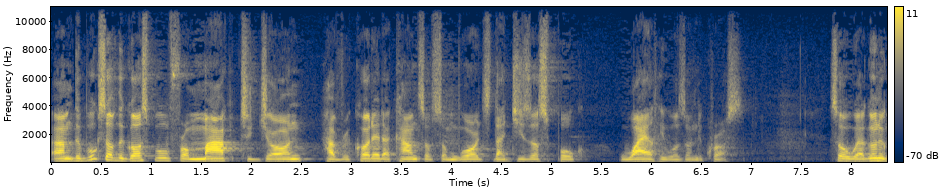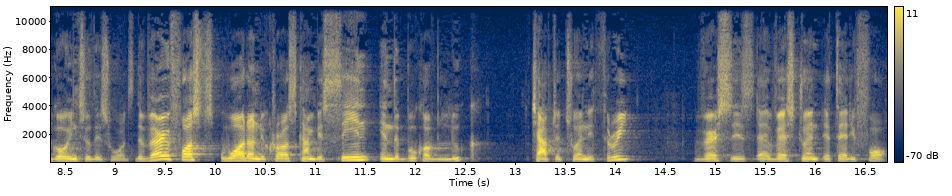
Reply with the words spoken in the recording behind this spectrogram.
Um, the books of the gospel from Mark to John have recorded accounts of some words that Jesus spoke while he was on the cross. So we're going to go into these words. The very first word on the cross can be seen in the book of Luke, chapter 23, verses, uh, verse 20, uh, 34.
